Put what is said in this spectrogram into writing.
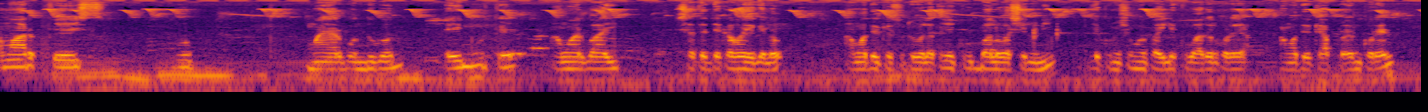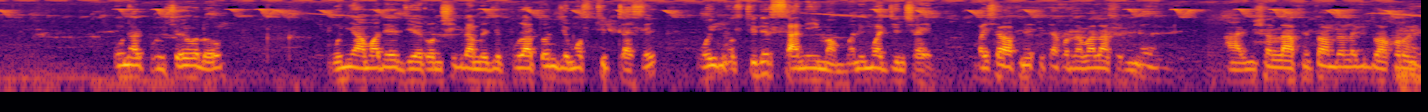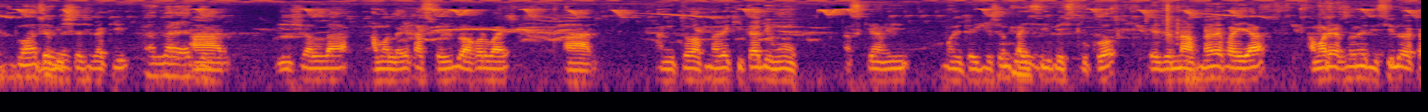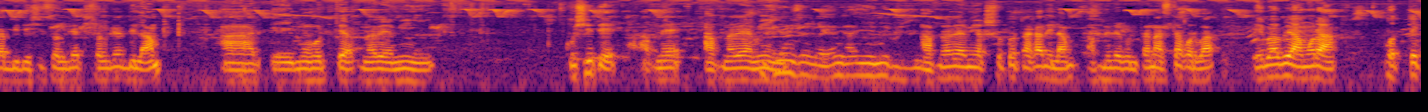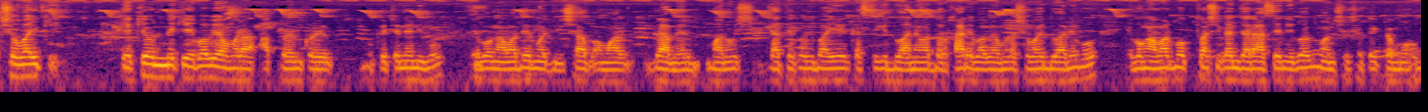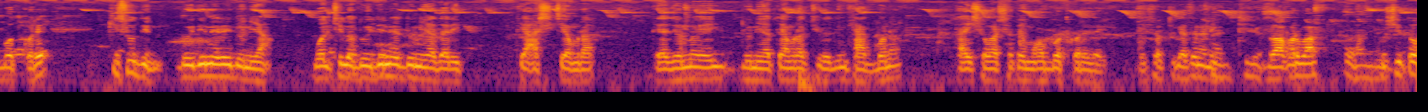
আমার ফেসবুক মায়ার বন্ধুগণ, এই মুহূর্তে আমার ভাই সাথে দেখা হয়ে গেল। আমাদেরকে ছোটোবেলা থেকে খুব ভালোবাসেন উনি। যে কোনো সময় পাইলে খুব আদর করে আমাদেরকে আপ্যায়ন করেন। ওনার পরিচয় হলো, উনি আমাদের যে রনসি গ্রামের যে পুরাতন যে মসজিদটা আছে, ওই মসজিদের সানি ইমাম মানে মুয়াজ্জিন সাহেব। ভাই সাহেব, আপনি কিতা করেন ভালো আছেন? আর ইনশাল্লাহ আপনি তো আমরা লাগি দোয়া করেন দোয়া বিশ্বাস রাখি। আর ইনশাল্লাহ আমার লাগে কাজ করি দোয়া করবাই আর আমি তো আপনারে কিতা দিমু। আজকে আমি মনিটাইজেশন পাইছি ফেসবুকও এর জন্য আপনারে পাইয়া আমার একজনে দিছিল একটা বিদেশি সলগেট সলগেট দিলাম। আর এই মুহূর্তে আপনারে আমি খুশিতে আপনি আপনারে আমি আপনারে আমি একশত টাকা দিলাম। আপনি দেখুন তা নাস্তা করবা। এভাবে আমরা প্রত্যেক সবাইকে একে অন্যকে এভাবে আমরা আপ্যায়ন করে বুকে টেনে নিব এবং আমাদের মসজিদ সাহেব আমার গ্রামের মানুষ যাতে করে ভাইয়ের কাছ থেকে দোয়া নেওয়া দরকার এভাবে আমরা সবাই দোয়া নেব এবং আমার ভক্ত আশিকান যারা আছেন এভাবে মানুষের সাথে একটা মহব্বত করে কিছুদিন দুই দিনের এই দুনিয়া বলছিল দুই দিনের দুনিয়াদারিতে আসছি আমরা তাই জন্য এই দুনিয়াতে আমরা চিরদিন থাকব না তাই সবার সাথে মহব্বত করে যাই। এসব ঠিক আছে না আছে। দোয়া করবা? খুশি তো?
